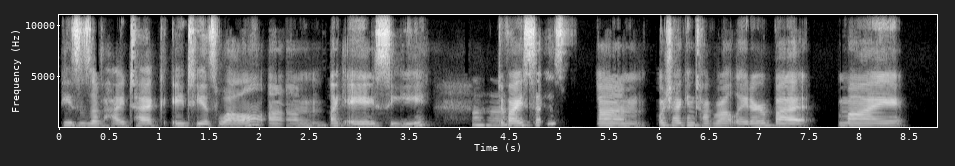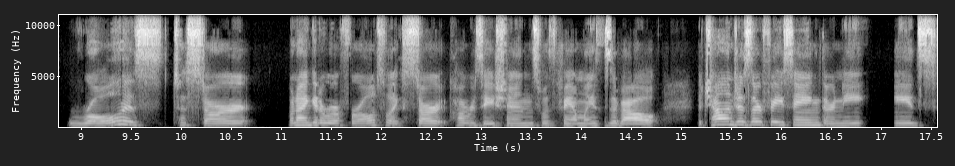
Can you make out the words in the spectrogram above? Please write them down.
pieces of high tech AT as well, um, like AAC Mhm. devices, um, which I can talk about later. But my role is to start when I get a referral to like start conversations with families about the challenges they're facing, their needs,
